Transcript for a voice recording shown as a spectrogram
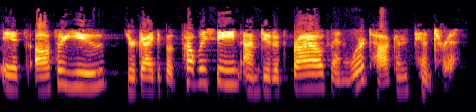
It's Author You, your guide to book publishing. I'm Judith Briles, and we're talking Pinterest.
